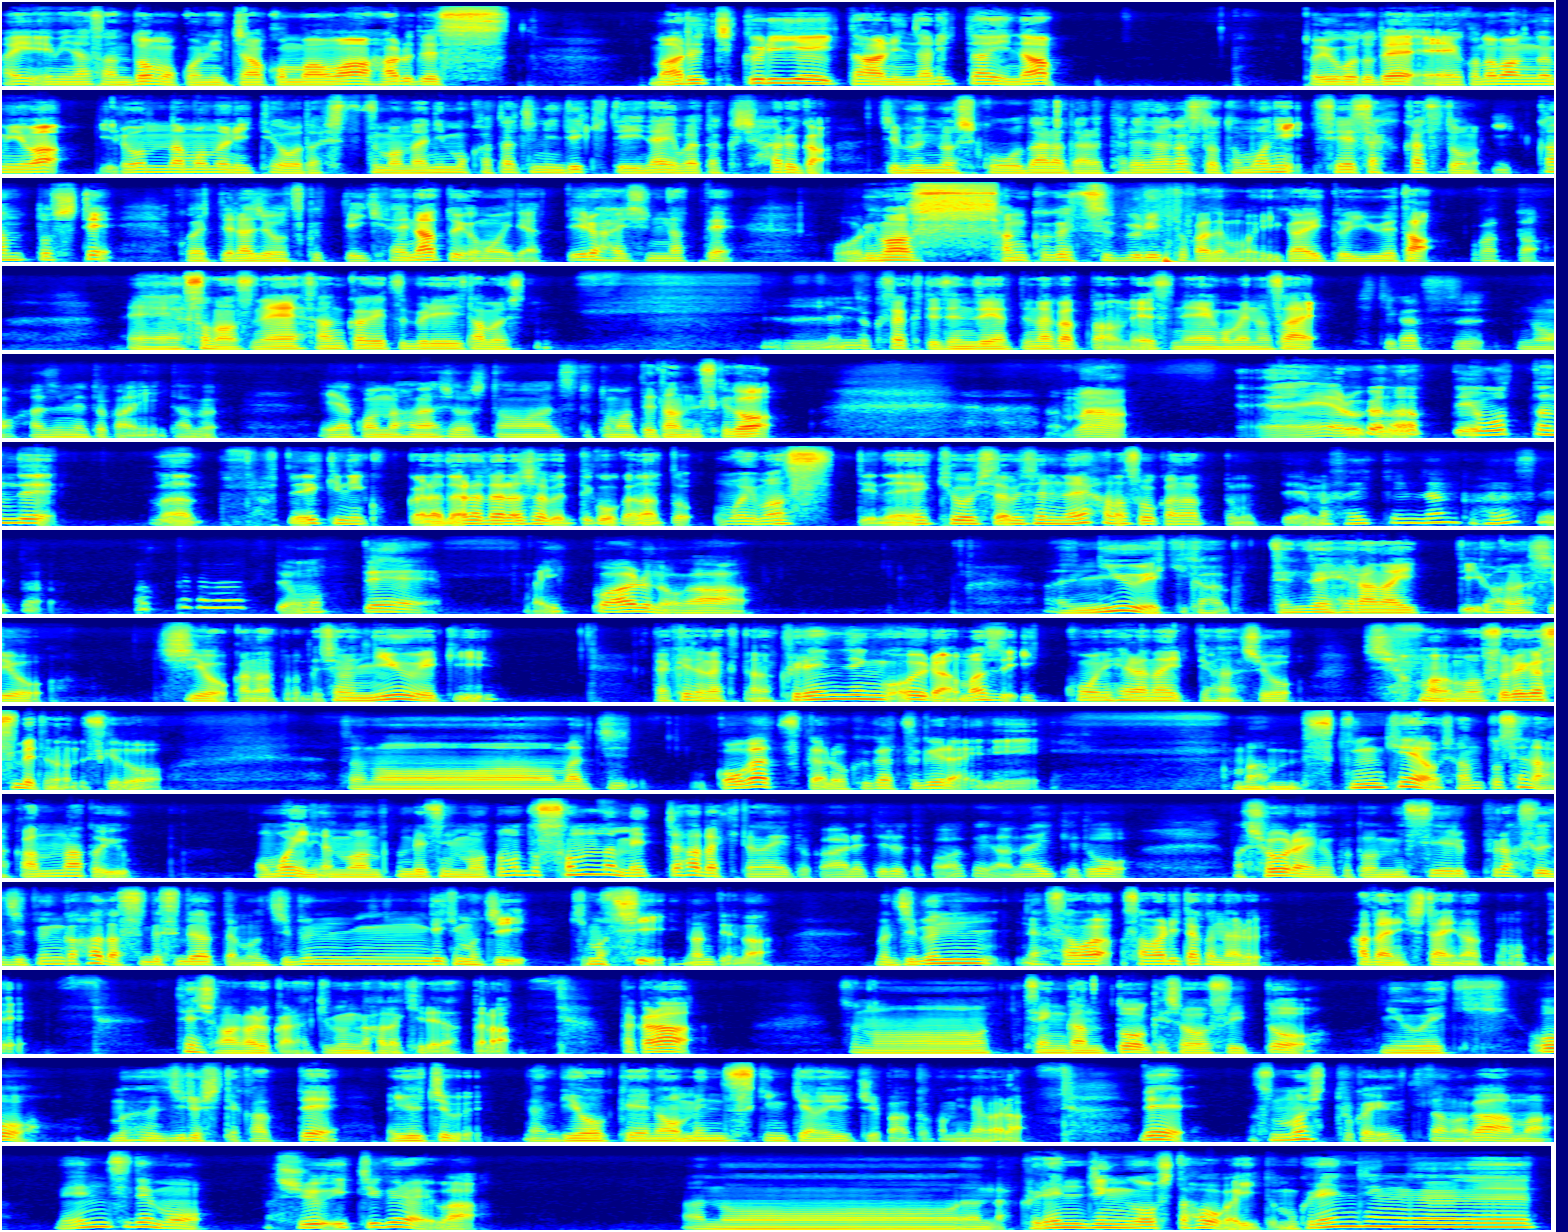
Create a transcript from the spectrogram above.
はい、え皆さんどうもこんにちは、こんばんは、はるです。マルチクリエイターになりたいな。ということで、えー、この番組はいろんなものに手を出しつつも何も形にできていない私、はるが自分の思考をダラダラ垂れ流すとともに制作活動の一環としてこうやってラジオを作っていきたいなという思いでやっている配信になっております。3ヶ月ぶりとかでも意外と言えた。よかった。えー、そうなんですね。3ヶ月ぶり多分めんどくさくて全然やってなかったのですね。ごめんなさい。7月の初めとかに多分、エアコンの話をしたのはずっと止まってたんですけど、まあ、えー、やろうかなって思ったんで、まあ、不定期にここからダラダラ喋っていこうかなと思います。でね、今日久々に何話そうかなって思って、まあ最近なんか話すネタあったかなって思って、まあ一個あるのが、乳液が全然減らないっていう話をしようかなと思って、ちなみに乳液だけじゃなくて、あの、クレンジングオイルはマジで一向に減らないって話をしよう。まあもうそれが全てなんですけど、その、まあ、5月か6月ぐらいに、まあ、スキンケアをちゃんとせなあかんなという思いに、まあ別にもともとそんなめっちゃ肌汚いとか荒れてるとかわけではないけど、まあ、将来のことを見据えるプラス自分が肌すべすべだったらもう自分で気持ちいい。気持ちいい。なんて言うんだ。まあ、自分、触りたくなる肌にしたいなと思って、テンション上がるから、自分が肌綺麗だったら。だから、その、洗顔と化粧水と乳液を無印で買って、YouTube、美容系のメンズスキンケアの YouTuber とか見ながら。で、その人が言ってたのが、まあ、メンズでも週1ぐらいは、あのー、なんだ、クレンジングをした方がいいと思う。クレンジング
